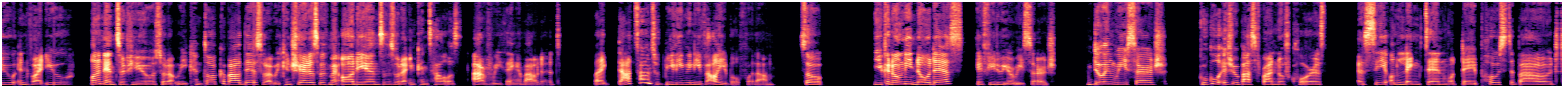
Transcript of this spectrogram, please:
to invite you on an interview so that we can talk about this, so that we can share this with my audience, and so that you can tell us everything about it. Like that sounds really, really valuable for them. So you can only know this if you do your research. Doing research, Google is your best friend, of course see on LinkedIn what they post about.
